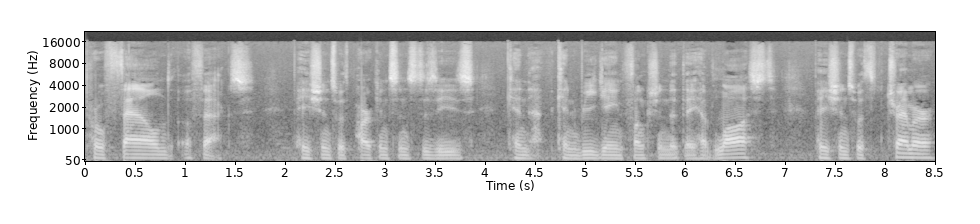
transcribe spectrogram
profound effects. Patients with Parkinson's disease can, can regain function that they have lost. Patients with tremor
